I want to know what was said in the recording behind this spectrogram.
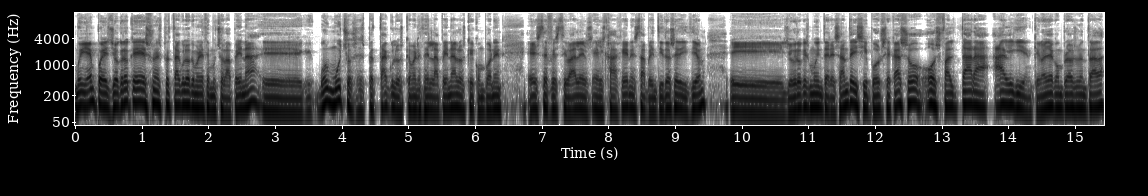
Muy bien, pues yo creo que es un espectáculo que merece mucho la pena. Eh, muchos espectáculos que merecen la pena los que componen este festival, el, el Jage, en esta 22 edición. Y yo creo que es muy interesante. Y si por si acaso os faltara alguien que no haya comprado su entrada,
